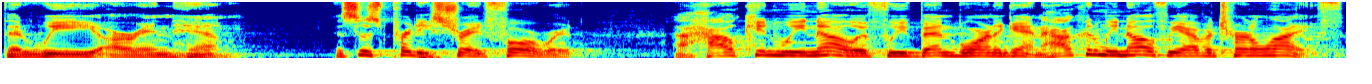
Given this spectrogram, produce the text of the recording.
that we are in him. This is pretty straightforward. How can we know if we've been born again? How can we know if we have eternal life?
